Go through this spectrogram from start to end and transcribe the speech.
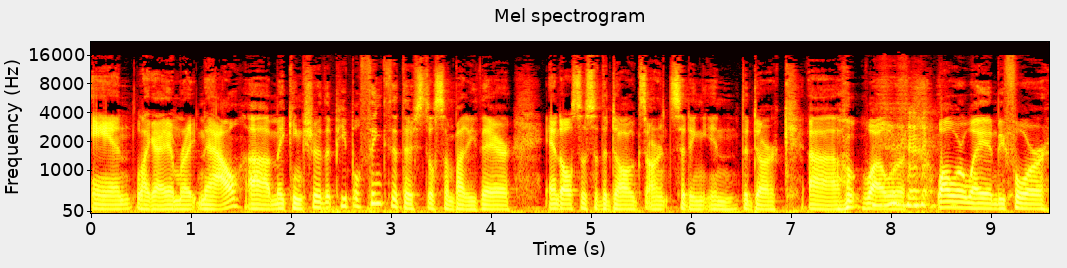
And like I am right now, uh, making sure that people think that there's still somebody there, and also so the dogs aren't sitting in the dark uh, while we're while we're away and before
